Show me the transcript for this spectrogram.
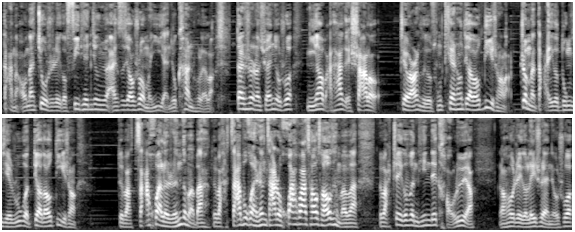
大脑，那就是这个飞天鲸鱼 X 教授嘛，一眼就看出来了。但是呢，炫音就说你要把他给杀了，这玩意儿可就从天上掉到地上了。这么大一个东西，如果掉到地上。对吧？砸坏了人怎么办？对吧？砸不坏人，砸着花花草草怎么办？对吧？这个问题你得考虑啊。然后这个镭射眼就说：“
